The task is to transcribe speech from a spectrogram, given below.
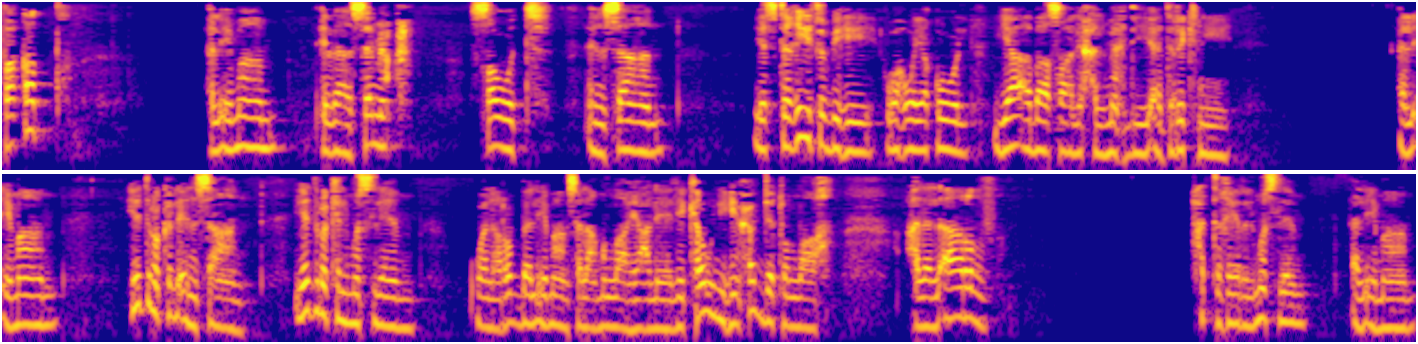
فقط الإمام إذا سمع صوت إنسان يستغيث به وهو يقول يا أبا صالح المهدي أدركني. الإمام يدرك الإنسان يدرك المسلم ولرب الإمام سلام الله عليه لكونه حجة الله على الأرض. حتى غير المسلم الإمام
